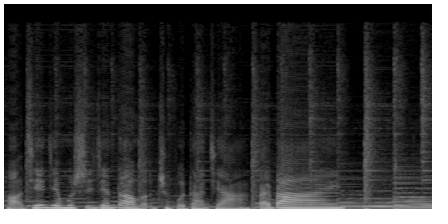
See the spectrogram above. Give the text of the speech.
好，今天节目时间到了，祝福大家，拜拜。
